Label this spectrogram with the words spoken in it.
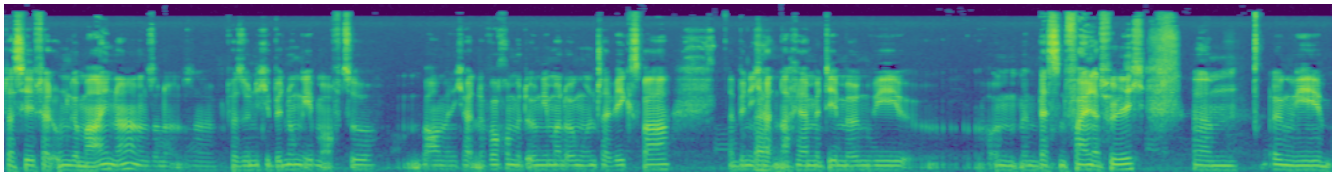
das hilft halt ungemein, ne? so, eine, so eine persönliche Bindung eben aufzubauen. Wenn ich halt eine Woche mit irgendjemand irgendwo unterwegs war, dann bin ich ja. halt nachher mit dem irgendwie im, im besten Fall natürlich ähm, irgendwie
